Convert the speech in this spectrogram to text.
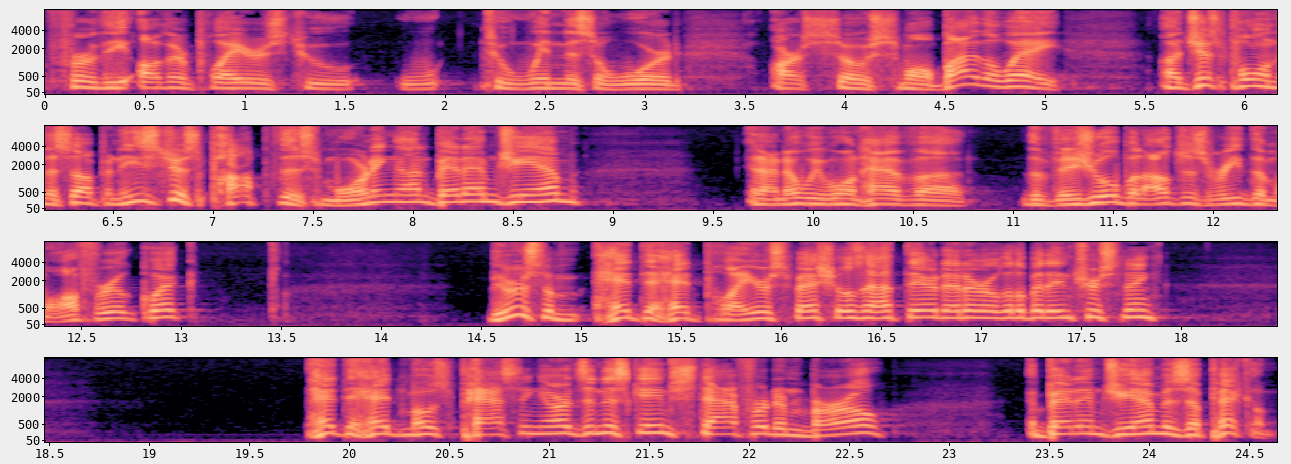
for the other players to to win this award are so small. By the way, uh, just pulling this up, and he's just popped this morning on BetMGM, and I know we won't have uh, the visual, but I'll just read them off real quick. There are some head to head player specials out there that are a little bit interesting. Head to head, most passing yards in this game Stafford and Burrow. BetMGM is a pick 'em.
